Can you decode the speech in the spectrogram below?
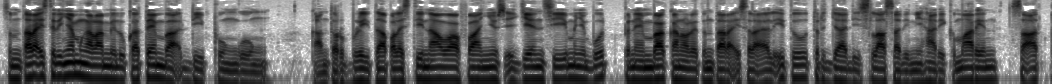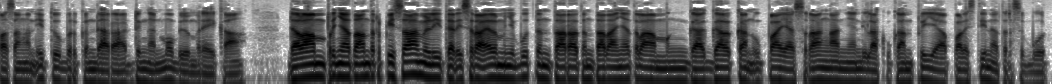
Sementara istrinya mengalami luka tembak di punggung. Kantor berita Palestina Wafa News Agency menyebut penembakan oleh tentara Israel itu terjadi selasa dini hari kemarin saat pasangan itu berkendara dengan mobil mereka. Dalam pernyataan terpisah, militer Israel menyebut tentara-tentaranya telah menggagalkan upaya serangan yang dilakukan pria Palestina tersebut.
